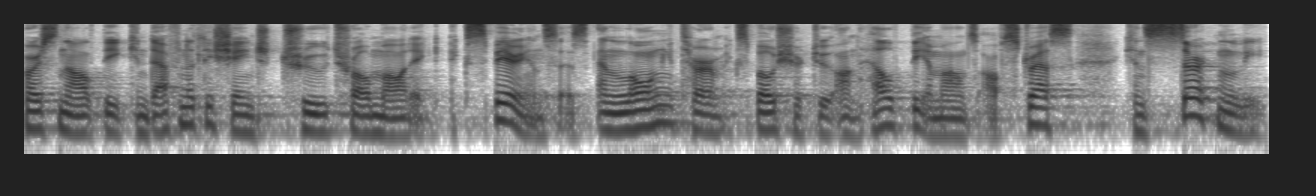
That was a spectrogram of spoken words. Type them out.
personality can definitely change through traumatic experiences and long-term exposure to unhealthy amounts of stress can certainly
